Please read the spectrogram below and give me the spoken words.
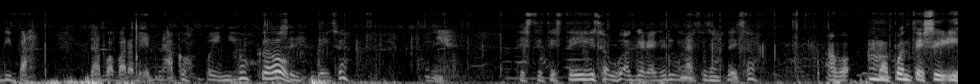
दिपा। जापाबाट भेट्न आएको बहिनी हो। त्यसरी हिँड्दैछ अनि त्यस्तै त्यस्तै छ। ऊ अगाडि अगाडि उनीहरू त जाँदैछ। अब म पनि त्यसरी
